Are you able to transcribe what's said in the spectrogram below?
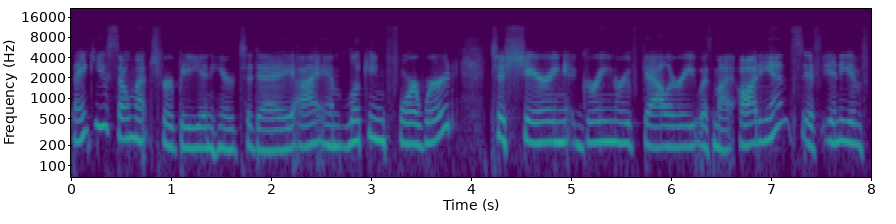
Thank you so much for being here today. I am looking forward to sharing Green Roof Gallery with my audience. If any of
